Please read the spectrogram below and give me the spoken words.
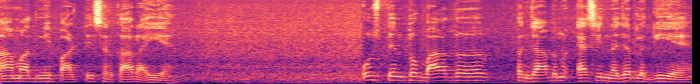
ਆਮ ਆਦਮੀ ਪਾਰਟੀ ਸਰਕਾਰ ਆਈ ਹੈ ਉਸ ਦਿਨ ਤੋਂ ਬਾਅਦ ਪੰਜਾਬ ਨੂੰ ਐਸੀ ਨਜ਼ਰ ਲੱਗੀ ਹੈ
